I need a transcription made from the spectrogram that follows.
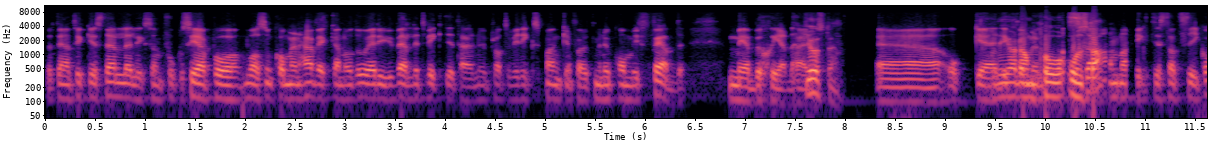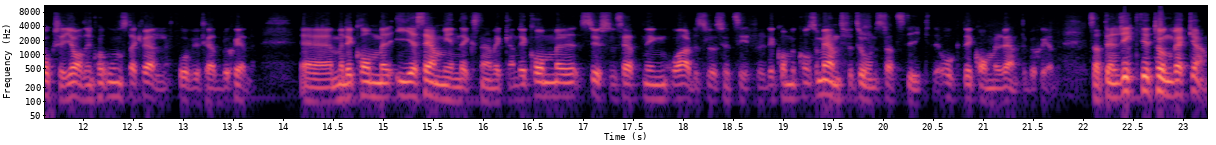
Utan jag tycker istället liksom fokusera på vad som kommer den här veckan och då är det ju väldigt viktigt här. Nu pratar vi Riksbanken förut, men nu kommer Fed med besked här. Just det. Uh, och, uh, det, det gör de på onsdag? annan viktig statistik också. Ja, den kommer onsdag kväll får vi Fed-besked. Uh, men det kommer ISM-index den här veckan. Det kommer sysselsättning och arbetslöshetssiffror. Det kommer konsumentförtroendestatistik och det kommer räntebesked. Så att det är en riktigt tung vecka.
